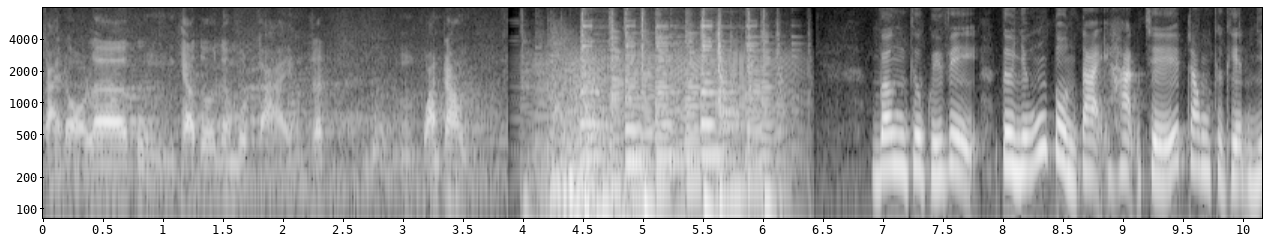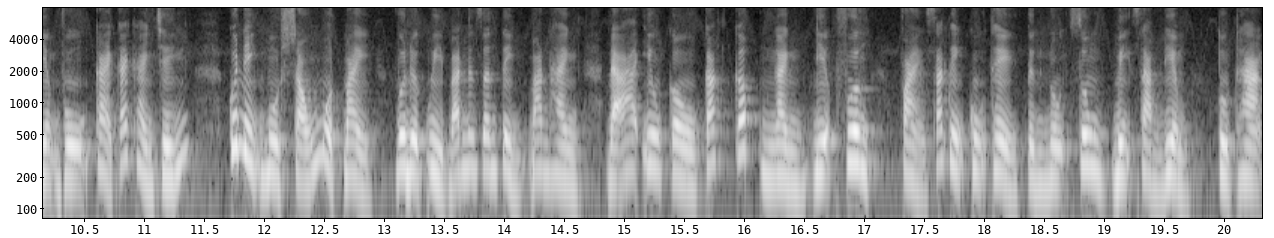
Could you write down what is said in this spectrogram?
cái đó là cũng theo tôi là một cái rất quan trọng. Vâng thưa quý vị, từ những tồn tại hạn chế trong thực hiện nhiệm vụ cải cách hành chính, quyết định 1617 vừa được Ủy ban nhân dân tỉnh ban hành đã yêu cầu các cấp ngành địa phương phải xác định cụ thể từng nội dung bị giảm điểm, tụt hạng.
